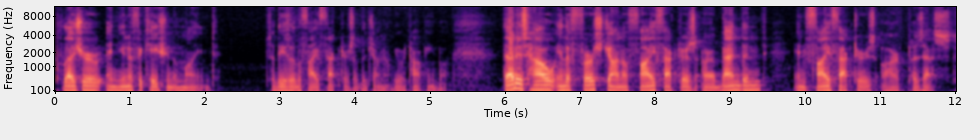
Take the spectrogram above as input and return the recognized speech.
pleasure, and unification of mind. So these are the five factors of the jhana we were talking about. That is how in the first jhana, five factors are abandoned and five factors are possessed.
